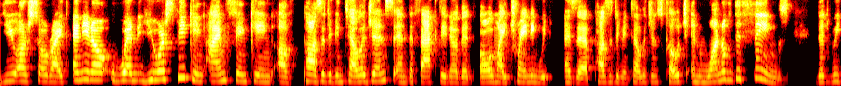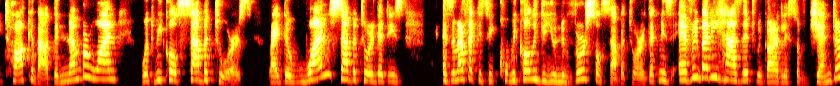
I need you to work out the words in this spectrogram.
You are so right. And you know, when you are speaking, I'm thinking of positive intelligence and the fact, you know, that all my training with as a positive intelligence coach. And one of the things that we talk about, the number one, what we call saboteurs, right? The one saboteur that is as a matter of fact, we call it the universal saboteur. That means everybody has it, regardless of gender,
